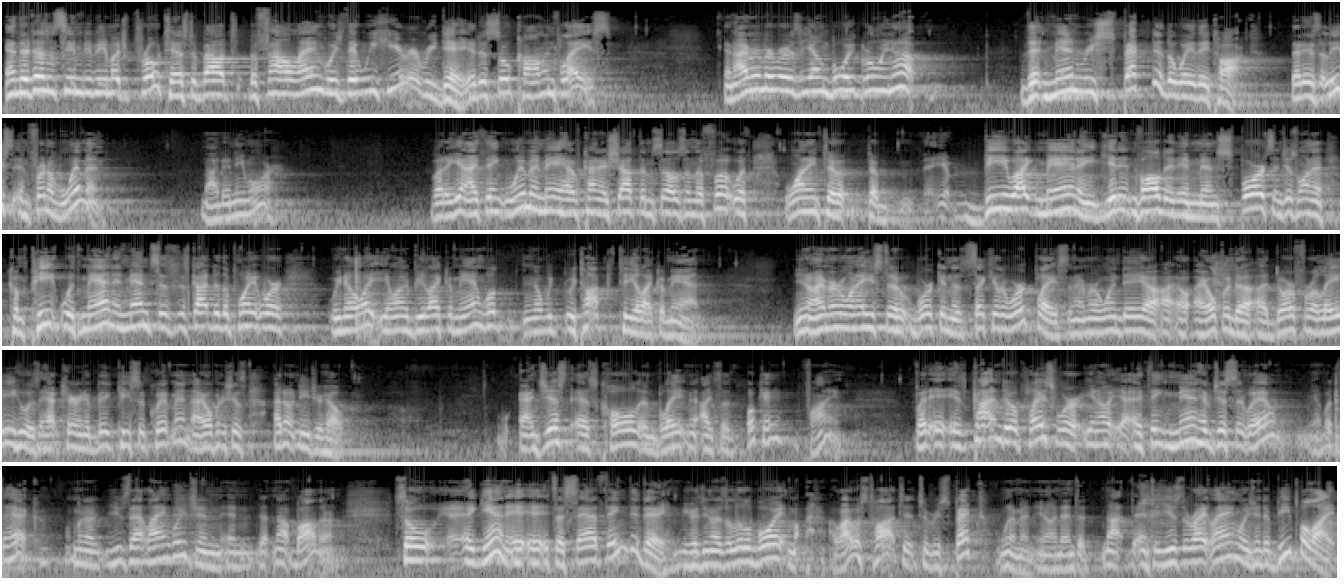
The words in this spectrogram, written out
And there doesn't seem to be much protest about the foul language that we hear every day. It is so commonplace. And I remember as a young boy growing up that men respected the way they talked. That is, at least in front of women. Not anymore. But again, I think women may have kind of shot themselves in the foot with wanting to, to be like men and get involved in, in men's sports and just want to compete with men. And men has just gotten to the point where we know what you want to be like a man. Well, you know, we, we talk to you like a man. You know, I remember when I used to work in the secular workplace, and I remember one day uh, I, I, opened a, a, door for a lady who was carrying a big piece of equipment, and I opened it. She goes, "I don't need your help." And just as cold and blatant, I said, "Okay, fine." But it, it's gotten to a place where you know I think men have just said, "Well, yeah, what the heck? I'm going to use that language and, and not bother them." So again, it, it's a sad thing today because you know, as a little boy, I was taught to, to respect women, you know, and, and to not and to use the right language and to be polite.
